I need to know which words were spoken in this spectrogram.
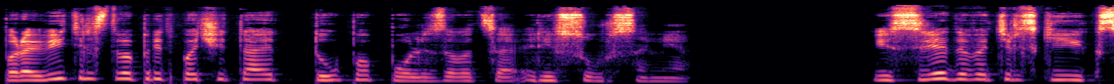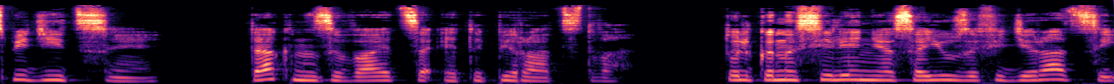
правительство предпочитает тупо пользоваться ресурсами. Исследовательские экспедиции. Так называется это пиратство. Только население Союза Федераций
